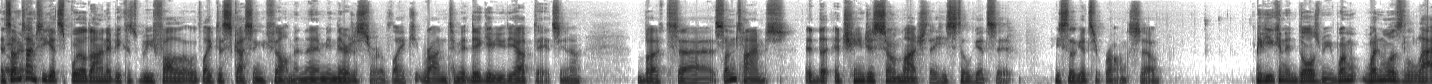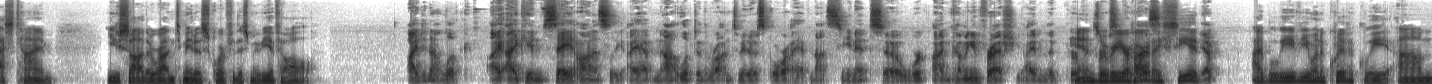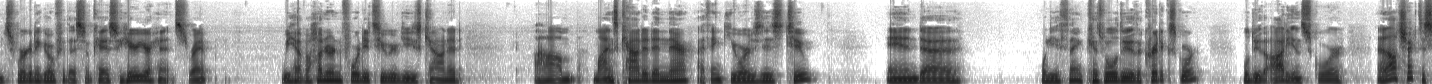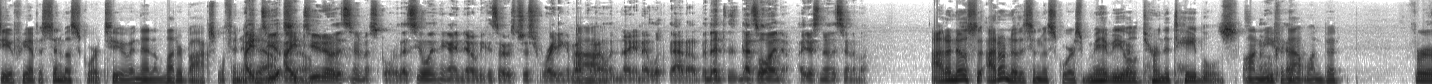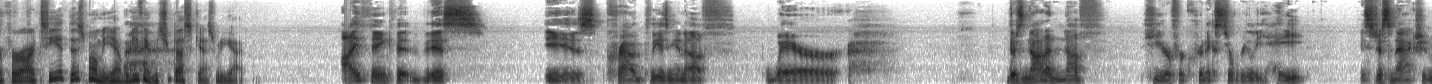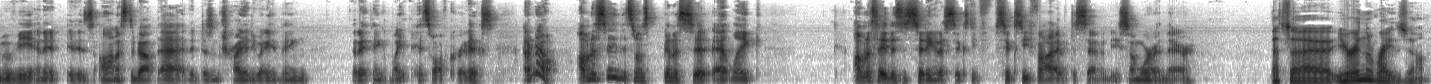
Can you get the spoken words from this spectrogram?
And Okay. sometimes he gets spoiled on it because we follow it with like discussing film, and then I mean they're just sort of like Rotten Tomatoes. They give you the updates, you know. But uh, sometimes it, it changes so much that he still gets it. He still gets it wrong. So, if you can indulge me, when when was the last time you saw the Rotten Tomatoes score for this movie, at all? I did not look. I, I can say honestly, I have not looked at the Rotten Tomato score. I have not seen it, so we're I'm coming in fresh. I am the perfect Hands over your heart. I see it. Yep. I believe you unequivocally. Um, so we're going to go for this. Okay. So here are your hints, right? We have 142 reviews counted. Um, mine's counted in there. I think yours is too. And uh, what do you think? Because we'll do the critic score, we'll do the audience score, and I'll check to see if we have a cinema score too. And then a Letterboxd will finish I do. out, I do know the cinema score. That's the only thing I know because I was just writing about Ah. Violent Night and I looked that up. But that, that's all I know. I just know the cinema. I don't know. So I don't know the cinema score, so we may be able to turn the tables on me for that one. But for for RT at this moment, yeah. What do you think? What's your best guess? What do you got? I think that this is crowd pleasing enough where there's not enough here for critics to really hate. It's just an action movie and it, it is honest about that and it doesn't try to do anything that I think might piss off critics. I don't know. I'm going to say this one's going to sit at like, I'm going to say this is sitting at a 60, 65 to 70, somewhere in there. That's uh, you're in the right zone.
